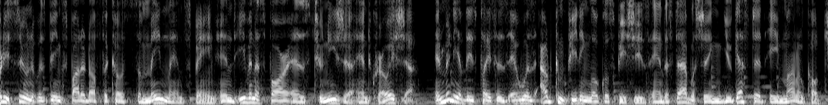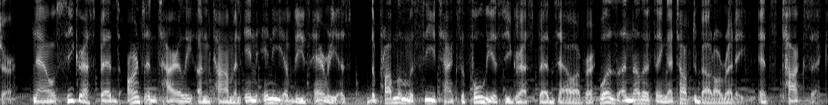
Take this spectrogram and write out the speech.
Pretty soon, it was being spotted off the coasts of mainland Spain and even as far as Tunisia and Croatia. In many of these places, it was outcompeting local species and establishing, you guessed it, a monoculture. Now, seagrass beds aren't entirely uncommon in any of these areas. The problem with C. taxifolia seagrass beds, however, was another thing I talked about already. It's toxic.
